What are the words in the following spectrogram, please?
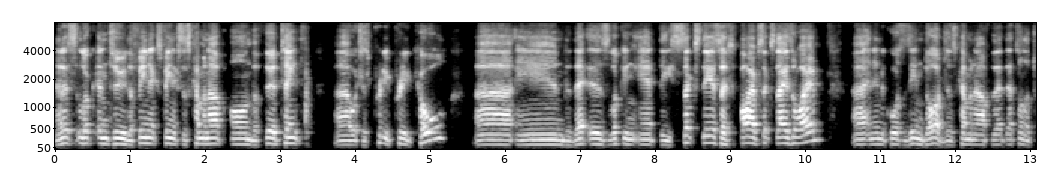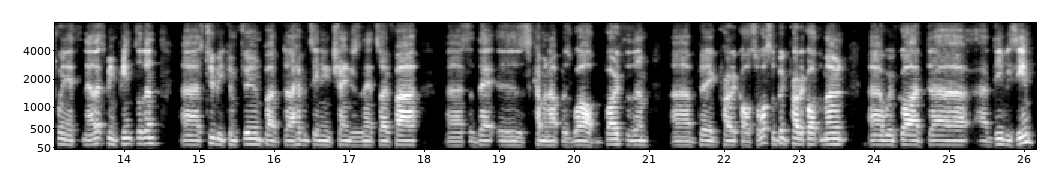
Now let's look into the Fenix. Fenix is coming up on the 13th, uh, which is pretty, pretty cool. Uh, and that is looking at the sixth there, so five, six days away. Uh, and then, of course, Zen Dodge is coming after that. That's on the 20th. Now, that's been penciled in. Uh, it's to be confirmed, but I haven't seen any changes in that so far. Uh, so that is coming up as well. Both of them big protocols. So what's the big protocol at the moment? We've got DBXen,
